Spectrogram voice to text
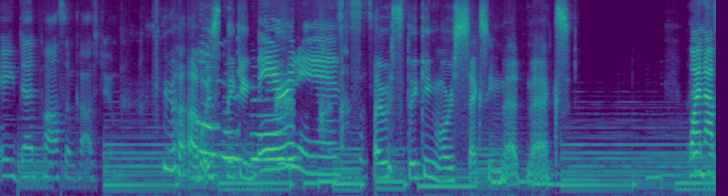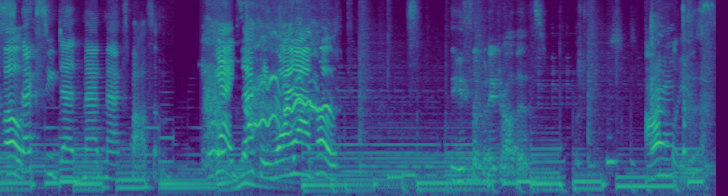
a dead possum costume. I was thinking. There it is. I was thinking more sexy Mad Max. Why not a both? Sexy dead Mad Max possum. Yeah, exactly. Why not both? Please, somebody draw this. On it. Please.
